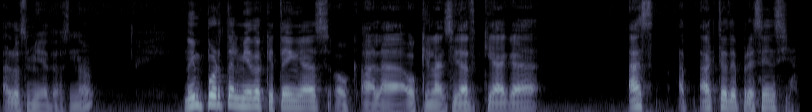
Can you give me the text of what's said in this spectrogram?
a los miedos, ¿no? No importa el miedo que tengas o, la, que la ansiedad que haga, haz acto de presencia.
